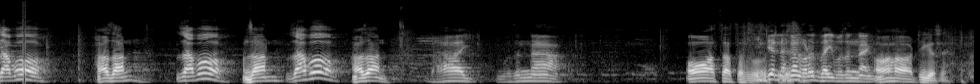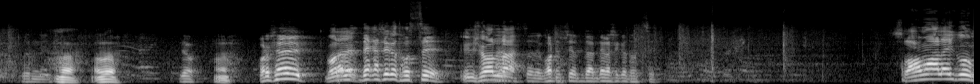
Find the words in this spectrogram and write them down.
যাব? হ্যাঁ যান। যাব? যান। যাব? হ্যাঁ যান। ভাই বোঝেন না। ও আচ্ছা আচ্ছা আচ্ছা, ঠিক ইন্টারন্যাশনাল আছে। ঘটক ভাই বোঝেন নাই। হ্যাঁ হ্যাঁ ঠিক আছে। হ্যাঁ হ্যাঁ, যাও। হ্যাঁ। ঘটক সাহেব দেখা শেখাত হচ্ছে। ইনশাআল্লাহ। আচ্ছা, ঘটক সাহেব দেখা শেখাত হচ্ছে। সালামু আলাইকুম।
